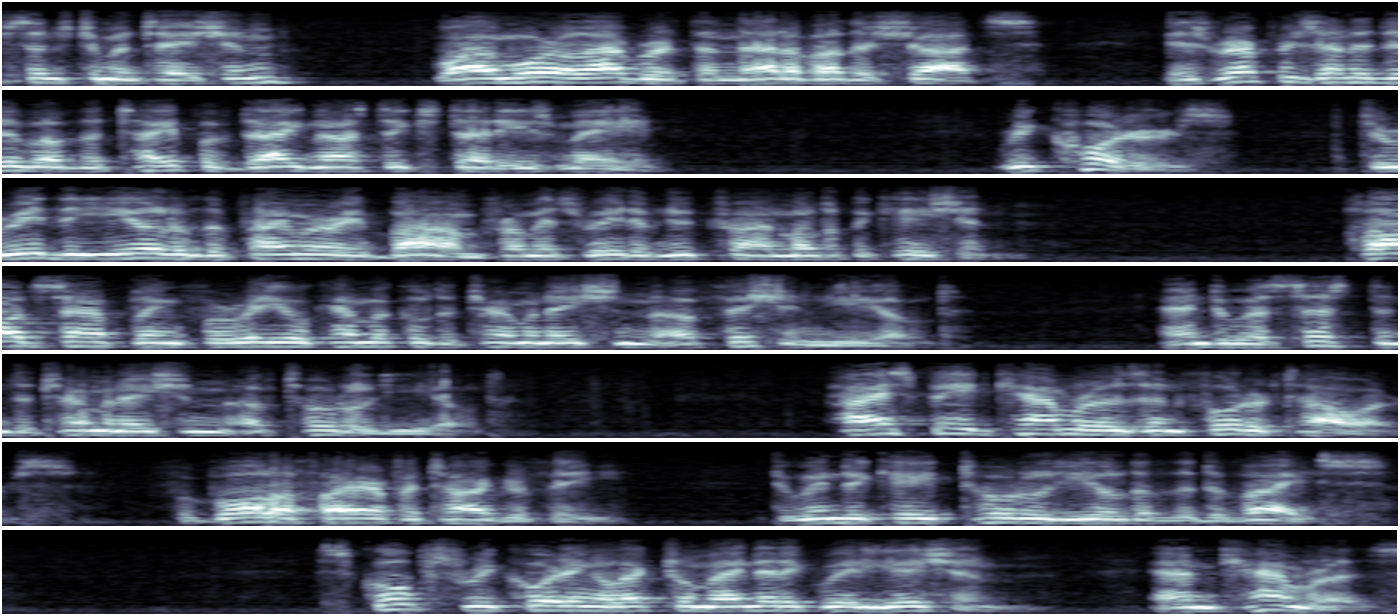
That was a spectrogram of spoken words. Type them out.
This instrumentation, while more elaborate than that of other shots, is representative of the type of diagnostic studies made. Recorders to read the yield of the primary bomb from its rate of neutron multiplication. Cloud sampling for radiochemical determination of fission yield and to assist in determination of total yield. High-speed cameras and photo towers for ball of fire photography to indicate total yield of the device. Scopes recording electromagnetic radiation and cameras,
